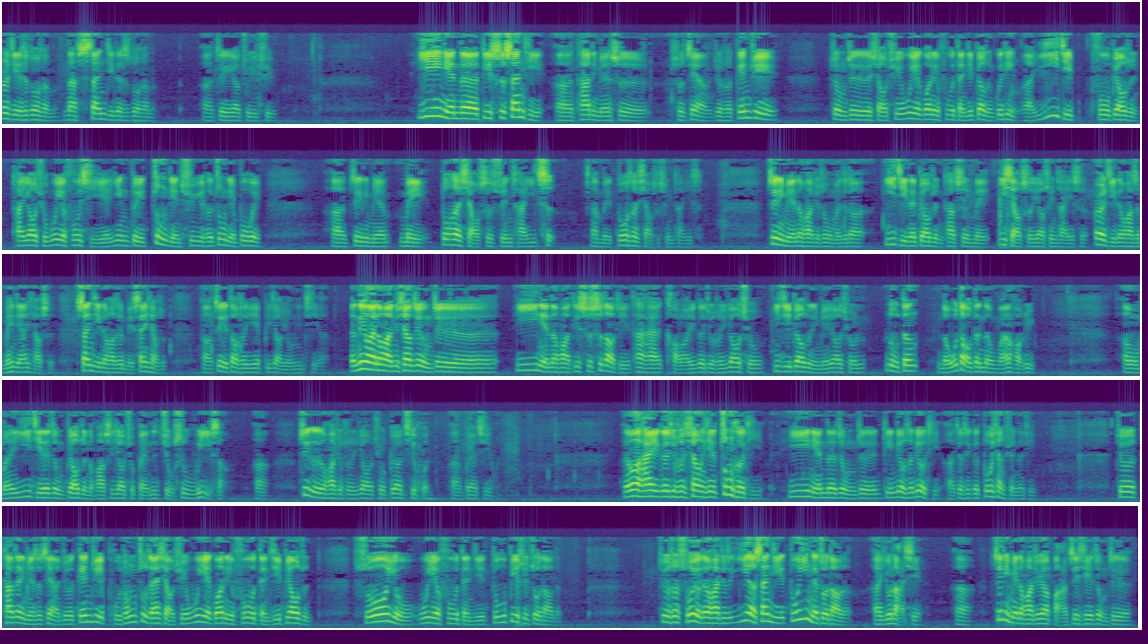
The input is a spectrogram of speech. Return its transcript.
二级的是多少呢？那三级的是多少呢？啊，这个要注意去。一一年的第十三题啊，它里面是是这样，就是说根据这种这个小区物业管理服务等级标准规定啊，一级服务标准，它要求物业服务企业应对重点区域和重点部位啊，这里面每多少小时巡查一次啊，每多少小时巡查一次。这里面的话，就是我们知道一级的标准，它是每一小时要巡查一次；二级的话是每两小时；三级的话是每三小时。啊，这个倒是也比较容易记啊。另外的话，你像这种这个一一年的话，第十四道题，它还考了一个，就是要求一级标准里面要求路灯、楼道灯的完好率。啊，我们一级的这种标准的话是要求百分之九十五以上啊。这个的话就是要求不要记混啊，不要记混。另外还有一个就是像一些综合题，一一年的这种这个第六十六题啊，这是一个多项选择题。就它这里面是这样，就是根据普通住宅小区物业管理服务等级标准，所有物业服务等级都必须做到的。就是说所有的话，就是一二三级都应该做到的啊，有哪些啊？这里面的话就要把这些这种这个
